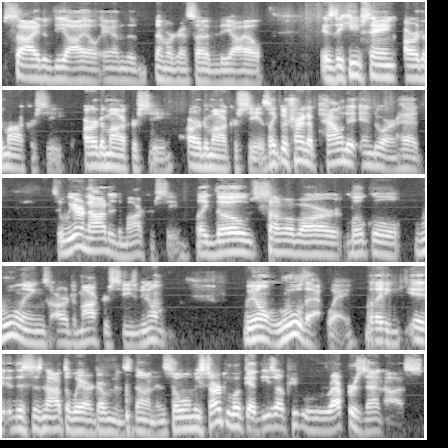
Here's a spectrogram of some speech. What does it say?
side of the aisle and the Democrat side of the aisle is they keep saying our democracy, our democracy, our democracy. It's like they're trying to pound it into our head. So we are not a democracy. Like though some of our local rulings are democracies, we don't we don't rule that way. Like it, this is not the way our government's done. And so when we start to look at these are people who represent us,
